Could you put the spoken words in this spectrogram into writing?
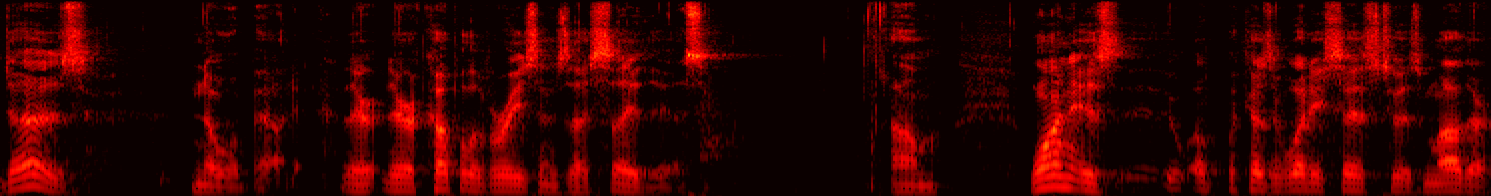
does know about it. There, there are a couple of reasons I say this. Um, one is uh, because of what he says to his mother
